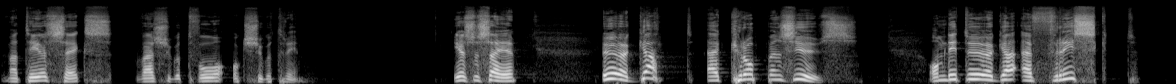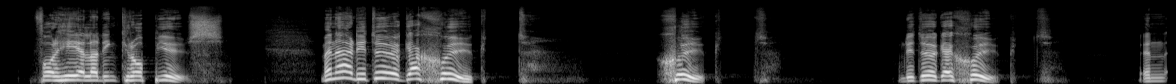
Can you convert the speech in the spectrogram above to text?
Matteus 6, vers 22 och 23. Jesus säger, ögat är kroppens ljus. Om ditt öga är friskt får hela din kropp ljus. Men är ditt öga sjukt, sjukt, om ditt öga är sjukt, en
